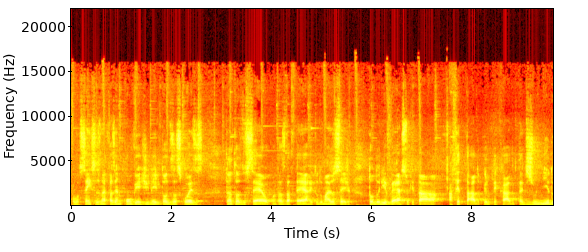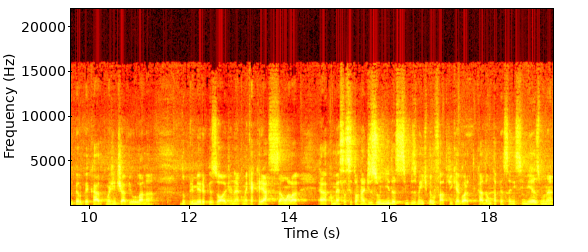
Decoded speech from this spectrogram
Colossenses, né? Fazendo convergir nele todas as coisas tanto as do céu quanto as da terra e tudo mais. Ou seja, todo o universo que está afetado pelo pecado, que está desunido pelo pecado, como a gente já viu lá na, no primeiro episódio, né? Como é que a criação ela, ela começa a se tornar desunida simplesmente pelo fato de que agora cada um está pensando em si mesmo, né?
